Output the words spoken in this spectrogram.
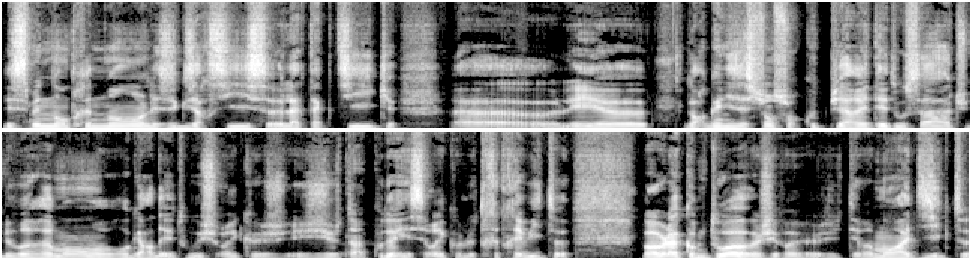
les semaines d'entraînement, les exercices, la tactique, euh, euh, l'organisation sur coup de pied arrêté, tout ça. Tu devrais vraiment regarder et tout. Et c'est vrai que j'ai jeté un coup d'œil et c'est vrai que le très très vite, bah voilà comme toi, j'étais vraiment addict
